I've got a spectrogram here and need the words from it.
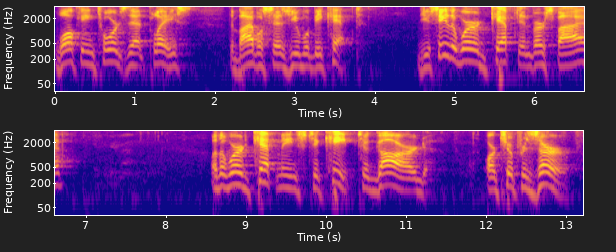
walking towards that place, the Bible says you will be kept. Do you see the word kept in verse 5? Well, the word kept means to keep, to guard, or to preserve.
